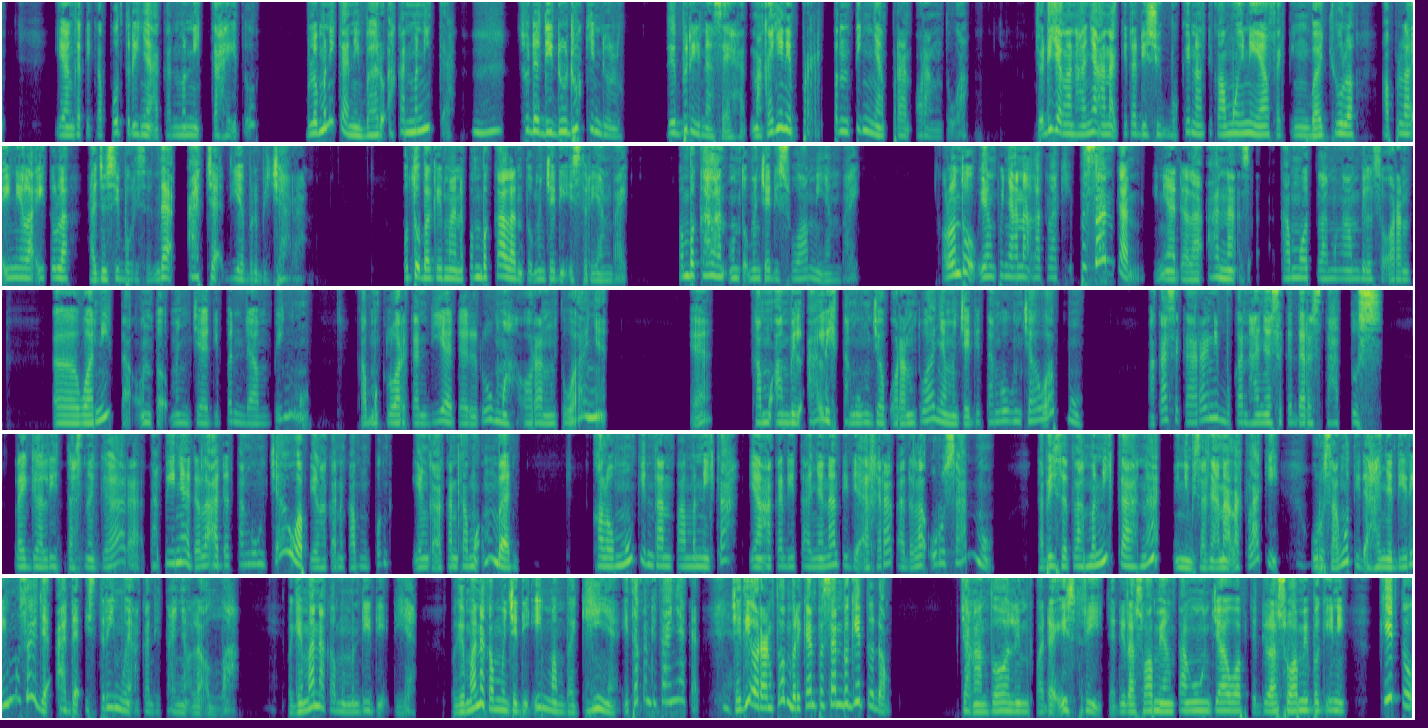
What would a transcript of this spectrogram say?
yang ketika putrinya akan menikah itu belum menikah nih, baru akan menikah. Mhm. Sudah didudukin dulu, diberi nasihat. Makanya ini per- pentingnya peran orang tua. Jadi jangan hanya anak kita disibukin nanti kamu ini ya facting baju lah, apalah inilah itulah, hanya sibuk di sana. Ajak dia berbicara. Untuk bagaimana pembekalan untuk menjadi istri yang baik. Pembekalan untuk menjadi suami yang baik. Kalau untuk yang punya anak laki-laki, pesankan. Ini adalah anak, kamu telah mengambil seorang eh, wanita untuk menjadi pendampingmu. Kamu keluarkan dia dari rumah orang tuanya. Ya, kamu ambil alih tanggung jawab orang tuanya menjadi tanggung jawabmu. Maka sekarang ini bukan hanya sekedar status legalitas negara, tapi ini adalah ada tanggung jawab yang akan kamu yang akan kamu emban. Kalau mungkin tanpa menikah, yang akan ditanya nanti di akhirat adalah urusanmu. Tapi setelah menikah, nah ini misalnya anak laki-laki, urusanmu tidak hanya dirimu saja, ada istrimu yang akan ditanya oleh Allah. Bagaimana kamu mendidik dia? Bagaimana kamu menjadi imam baginya? Itu akan ditanyakan. Jadi orang tua memberikan pesan begitu dong. Jangan zalim kepada istri, jadilah suami yang tanggung jawab, jadilah suami begini. Gitu.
